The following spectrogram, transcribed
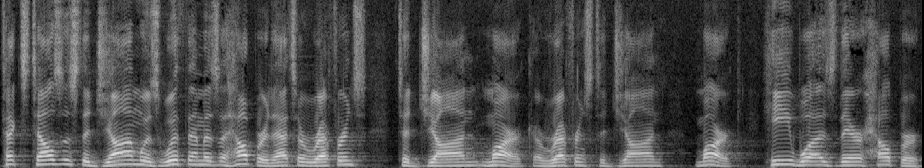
text tells us that John was with them as a helper. That's a reference to John Mark, a reference to John Mark. He was their helper.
